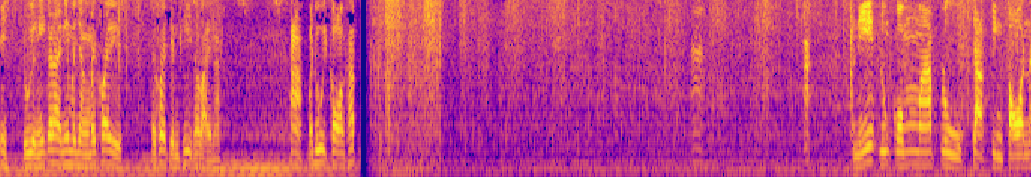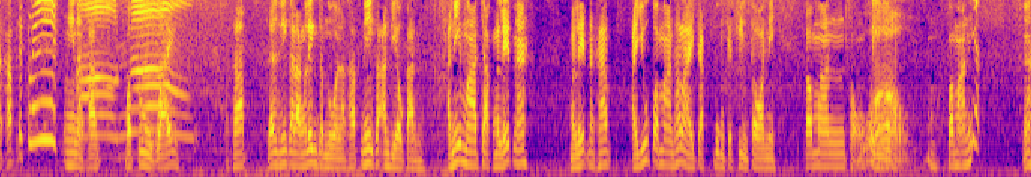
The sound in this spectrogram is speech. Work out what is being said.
นี่ดูอย่างนี้ก็ได้นี่มันยังไม่ค่อย ไม่ค่อยเต็มที่เท่าไหร่นะ อะมาดูอีกกองครับอันนี้ลุงกรมมาปลูกจากกิ่งตอนนะครับ เล็กๆนี่นะครับ มาปลูกไว้นะครับ แล้วอันนี้กำลังเร่งจำนวนแล้วครับ นี่ก็อันเดียวกัน อันนี้มาจากเมล็ดนะ เมล็ดนะครับ อายุประมาณเท่าไหร่จากปลูกจากกิ่งตอนนี่ ประมาณสองปี ประมาณเนี้ยนะ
